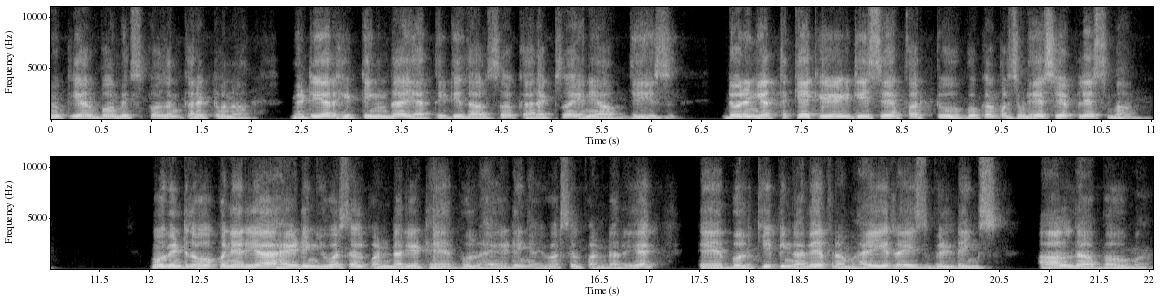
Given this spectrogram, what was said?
nuclear bomb explosion, correct one. Meteor hitting the earth, it is also correct. So any of these. During earthquake, it is safer to bhukampa should a safe place, ma. Move into the open area, hiding yourself under a table, hiding yourself under a table, keeping away from high-rise buildings, all the above, ma'am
